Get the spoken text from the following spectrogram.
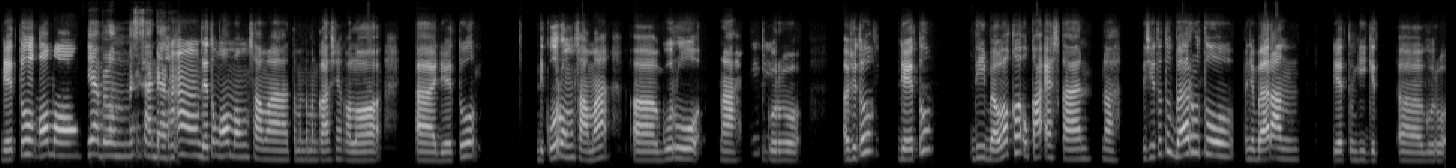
dia itu ngomong Ya belum, masih sadar. mhm, dia tuh ngomong sama teman-teman kelasnya kalau eh, dia itu dikurung sama eh, guru. Nah, guru habis itu dia itu dibawa ke UKS kan. Nah, di situ tuh baru tuh penyebaran dia tuh gigit eh, guru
